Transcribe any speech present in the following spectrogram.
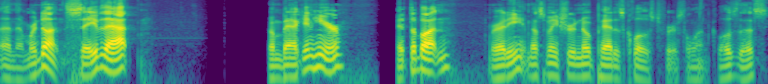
and then we're done. Save that. Come back in here. Hit the button. Ready? Let's make sure Notepad is closed first. Hold on. Close this.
